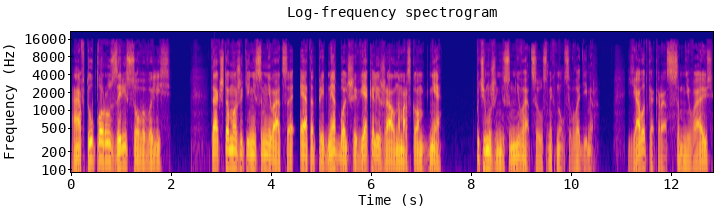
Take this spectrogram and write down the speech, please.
а в ту пору зарисовывались. Так что можете не сомневаться, этот предмет больше века лежал на морском дне. «Почему же не сомневаться?» — усмехнулся Владимир. «Я вот как раз сомневаюсь.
